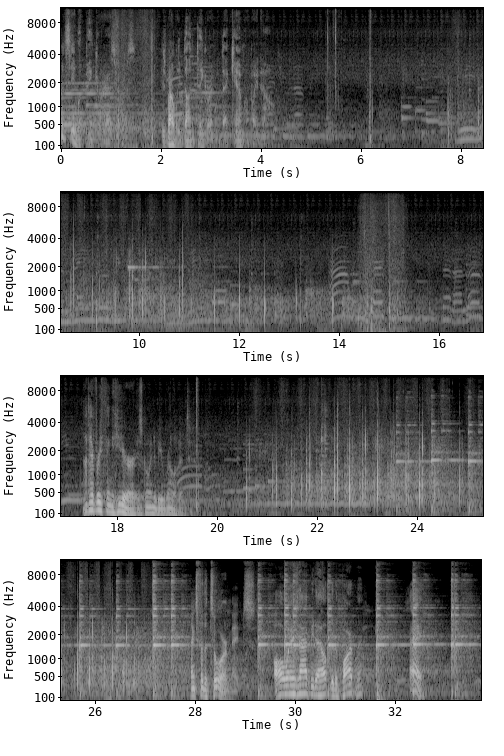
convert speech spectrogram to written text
Let's see what Pinker has for us. He's probably done tinkering with that camera by now. Not everything here is going to be relevant. Thanks for the tour, Mapes. Always happy to help the department. Hey,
